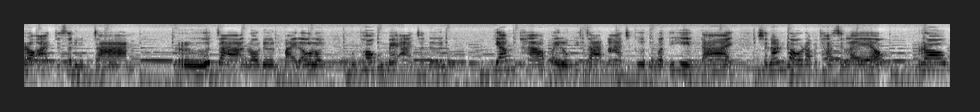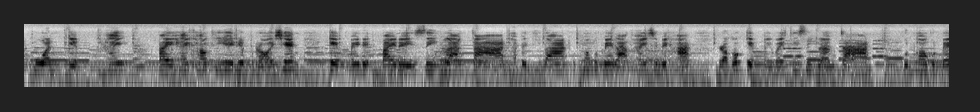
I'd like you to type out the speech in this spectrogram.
เราอาจจะสะดุดจาน หรือจะเราเดินไปแล้วเราคุณพ่อคุณแม่อาจจะเดิน ย่ำเท้าไปลงที่จานอาจจะเกิดอุบัติเหตุได้ ฉะนั้นเรารับประทานเสร็จแล้ว เราควรเก็บให้ ไปให้เข้าที่ให้เรียบร้อย เช่น เก็บไปในไปในซิงล้างจานถ้าเป็นที่บ้านคุณพ่อคุณแม่ล้างให้ใช่ไหมคะ เราก็เก็บไปไว้ที่ซิงล้างจาน คุณพ่อคุณแม่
